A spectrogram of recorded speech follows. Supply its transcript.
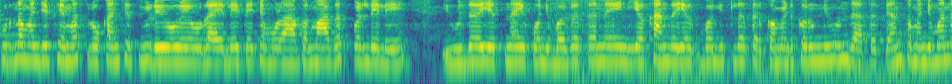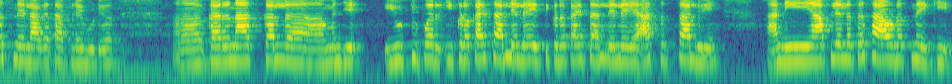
पूर्ण म्हणजे फेमस लोकांचेच व्हिडिओ येऊ राहिले त्याच्यामुळं आपण मागच पडलेले. यूज येत नाही कोणी बघत नाही आणि एखादं एक बघितलं तर कमेंट करून निघून जातात. त्यांचं म्हणजे मनच नाही लागत आपल्या व्हिडिओ कारण आजकाल म्हणजे यूट्यूबवर इकडं काय चाललेलं आहे तिकडं काय चाललेलं आहे असंच चालू आहे. आणि आपल्याला तसं आवडत नाही की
